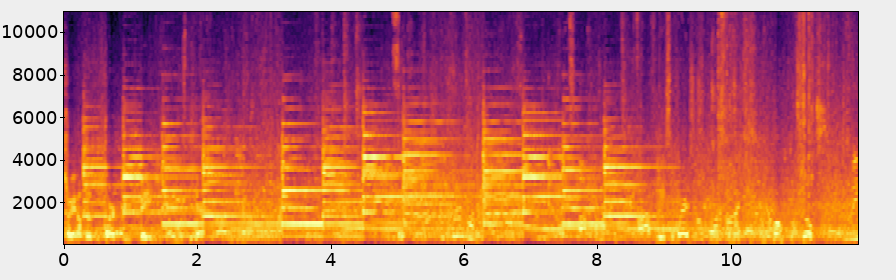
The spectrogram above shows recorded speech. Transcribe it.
Number 330B. Half Lisa, where's it? Where's the connection? Come on, let's go. Right.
